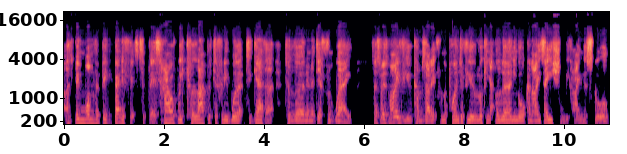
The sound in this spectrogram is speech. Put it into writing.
has been one of the big benefits of this. How have we collaboratively worked together to learn in a different way? So I suppose my view comes at it from the point of view looking at the learning organisation behind the school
